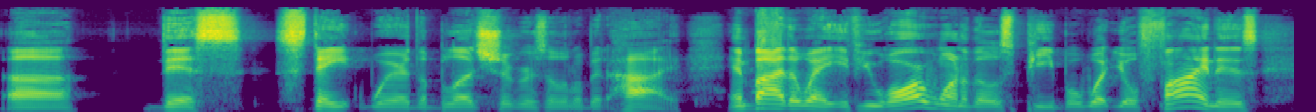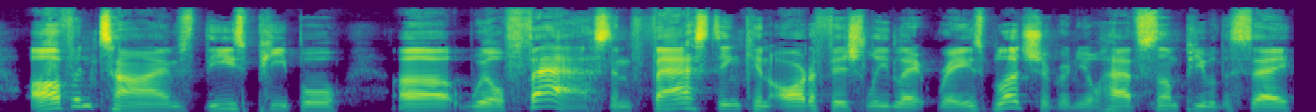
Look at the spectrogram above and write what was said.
uh, this state where the blood sugar is a little bit high. And by the way, if you are one of those people, what you'll find is oftentimes these people uh, will fast, and fasting can artificially raise blood sugar. And you'll have some people that say,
